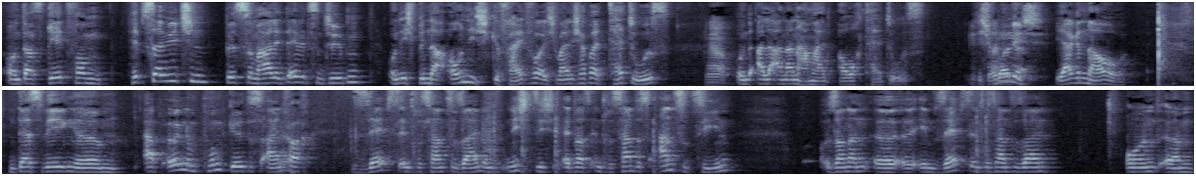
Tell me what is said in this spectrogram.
Und das geht vom Hipsterhütchen bis zum Harley-Davidson-Typen. Und ich bin da auch nicht gefeit vor. Ich meine, ich habe halt Tattoos. Ja. Und alle anderen haben halt auch Tattoos. Ich dann nicht. Ja, genau. Und deswegen, ähm, ab irgendeinem Punkt gilt es einfach, selbst interessant zu sein und nicht sich etwas Interessantes anzuziehen, sondern äh, eben selbst interessant zu sein und ähm,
